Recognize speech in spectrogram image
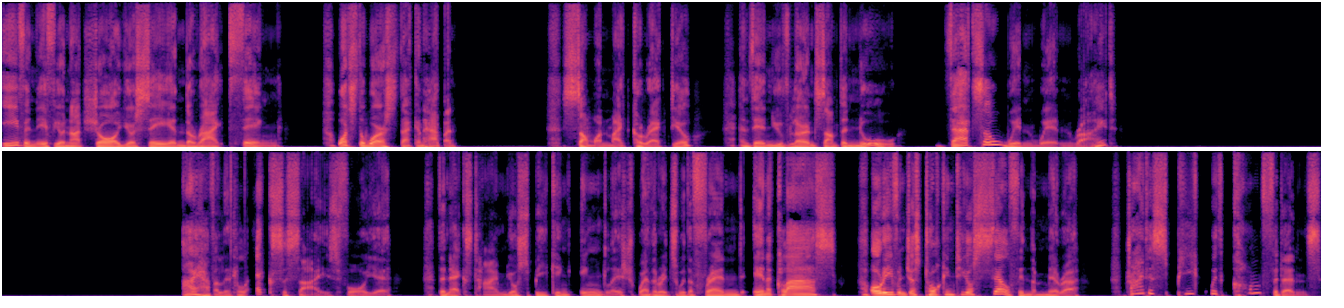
even if you're not sure you're saying the right thing. What's the worst that can happen? Someone might correct you, and then you've learned something new. That's a win-win, right? I have a little exercise for you. The next time you're speaking English, whether it's with a friend, in a class, or even just talking to yourself in the mirror, try to speak with confidence.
